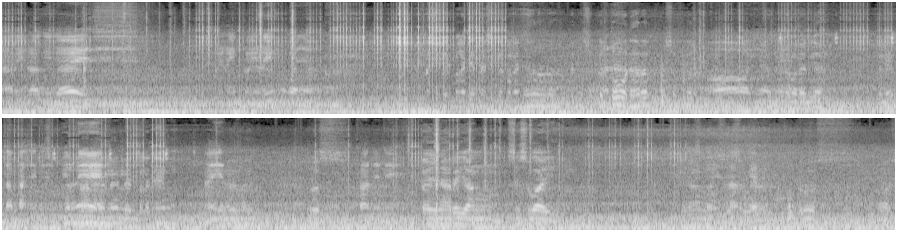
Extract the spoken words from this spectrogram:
cari lagi guys oh darat supir. Oh iya supir iya. ada dia. Kita pas ini supir nih lain lain lain aja lain. Lain. Terus kan ini. kita nyari yang sesuai. Ya sesuai terus terus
